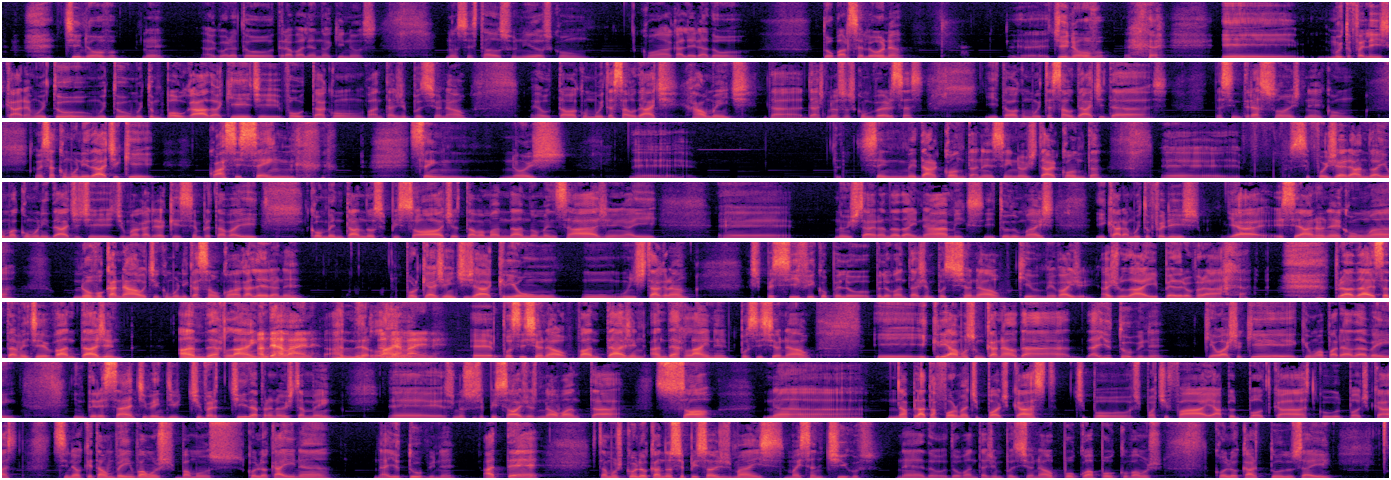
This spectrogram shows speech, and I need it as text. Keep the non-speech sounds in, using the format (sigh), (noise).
(laughs) de novo, né? Agora estou trabalhando aqui nos, nos Estados Unidos com, com a galera do, do Barcelona, eh, de novo. (laughs) e muito feliz, cara, muito, muito, muito empolgado aqui de voltar com vantagem posicional. Eu tava com muita saudade, realmente, da, das nossas conversas e tava com muita saudade das, das interações, né, com, com essa comunidade que quase sem (laughs) sem nós é, sem me dar conta, né, sem nos dar conta, é, se foi gerando aí uma comunidade de, de uma galera que sempre estava aí comentando os episódios, estava mandando mensagem aí é, no Instagram da Dynamics e tudo mais. E, cara, muito feliz. E ah, esse ano, né, com uma, um novo canal de comunicação com a galera, né? Porque a gente já criou um, um, um Instagram específico pelo, pelo vantagem posicional, que me vai ajudar aí, Pedro, para (laughs) para dar exatamente vantagem. Underline. Underline. underline, Underline. é, posicional. Vantagem underline posicional. E, e criamos um canal da, da YouTube né? Que eu acho que que é uma parada bem interessante bem di- divertida para nós também. É, os nossos episódios não vão estar só na na plataforma de podcast tipo Spotify, Apple Podcast, Google Podcast, senão que também vamos vamos colocar aí na na YouTube, né? Até estamos colocando os episódios mais mais antigos, né, do, do vantagem posicional, pouco a pouco vamos colocar todos aí.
